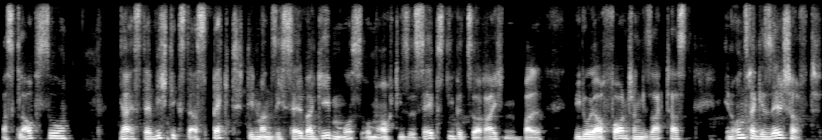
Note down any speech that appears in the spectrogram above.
Was glaubst du, ja, ist der wichtigste Aspekt, den man sich selber geben muss, um auch diese Selbstliebe zu erreichen? Weil, wie du ja auch vorhin schon gesagt hast, in unserer Gesellschaft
